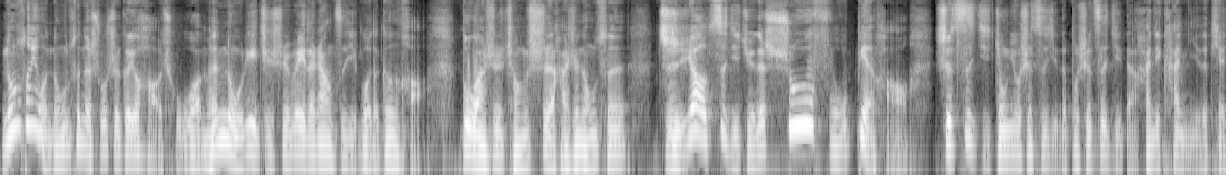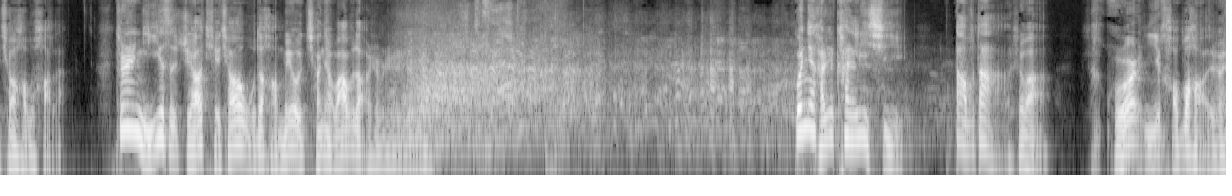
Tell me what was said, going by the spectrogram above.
农村有农村的舒适，各有好处。我们努力只是为了让自己过得更好，不管是城市还是农村，只要自己觉得舒服变好，是自己终究是自己的，不是自己的，还得看你的铁锹好不好了。就是你意思，只要铁锹舞得好，没有墙角挖不倒，是不是？关键还是看力气大不大，是吧？活儿你好不好？对吧？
